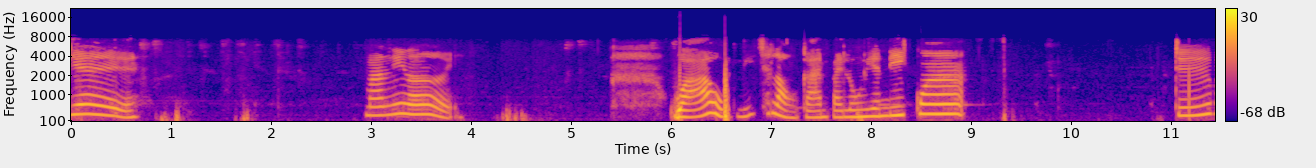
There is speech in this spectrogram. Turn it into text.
เย้ มานี่เลย ว้าววันนี้ฉลองการไปโรงเรียนดีกว่า จึ๊บ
